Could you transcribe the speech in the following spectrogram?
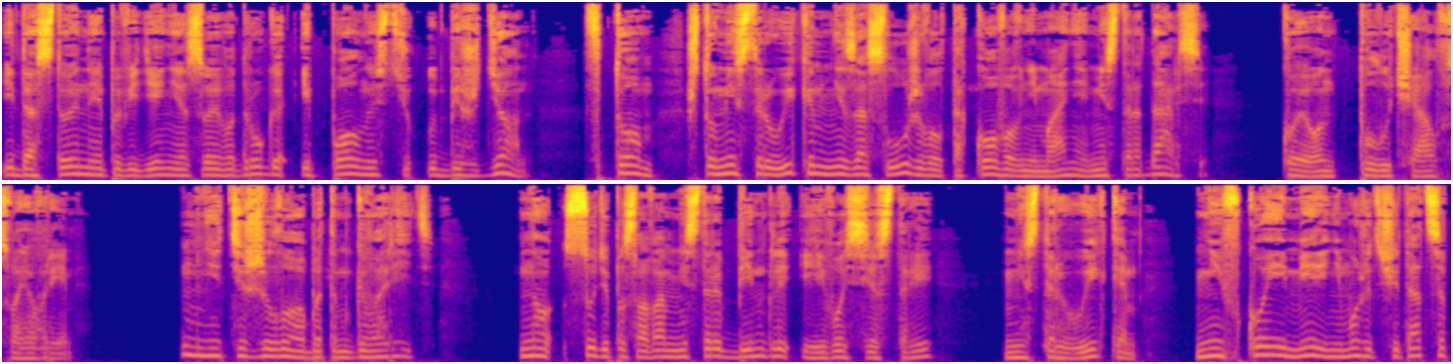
и достойное поведение своего друга и полностью убежден в том, что мистер Уикем не заслуживал такого внимания мистера Дарси, кое он получал в свое время. Мне тяжело об этом говорить, но, судя по словам мистера Бингли и его сестры, мистер Уикем ни в коей мере не может считаться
